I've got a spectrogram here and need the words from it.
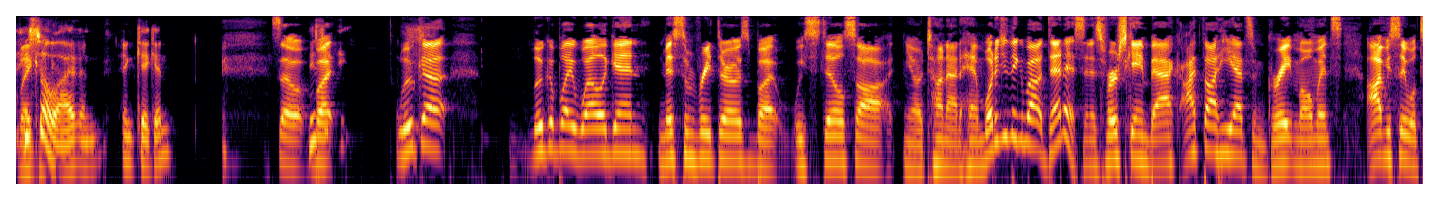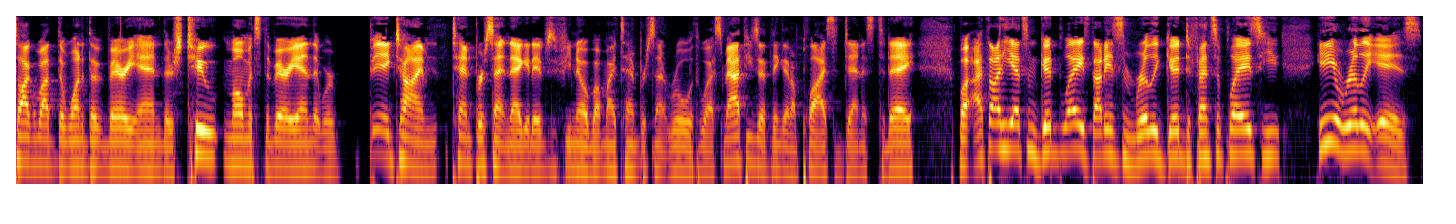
he's still alive and, and kicking. so, He's- but Luka, Luka played well again. Missed some free throws, but we still saw you know a ton out of him. What did you think about Dennis in his first game back? I thought he had some great moments. Obviously, we'll talk about the one at the very end. There's two moments at the very end that were big time 10% negatives. If you know about my 10% rule with Wes Matthews, I think it applies to Dennis today. But I thought he had some good plays. Thought he had some really good defensive plays. He he really is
